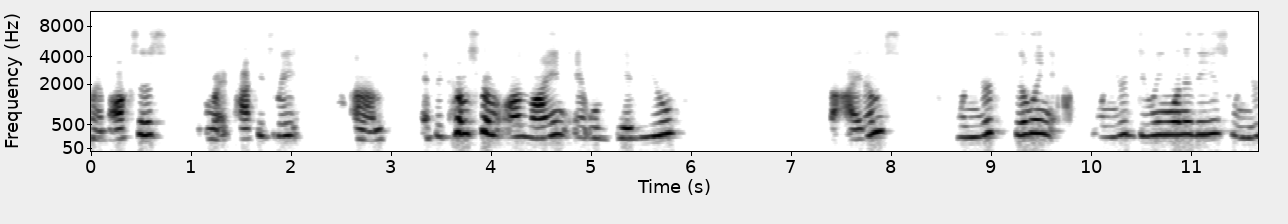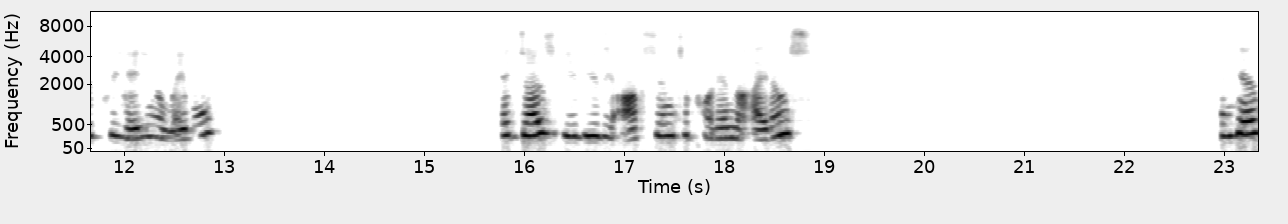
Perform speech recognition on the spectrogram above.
my boxes, my package weight. Um, if it comes from online, it will give you the items. When you're filling, when you're doing one of these, when you're creating a label, it does give you the option to put in the items. Here.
